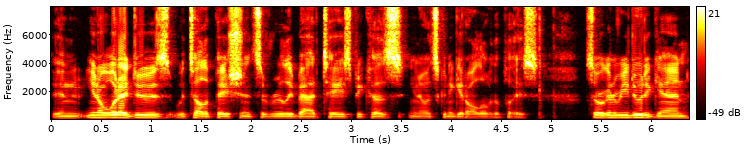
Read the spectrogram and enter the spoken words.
and you know what I do is we tell the patient it's a really bad taste because you know it's gonna get all over the place. So we're gonna redo it again.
